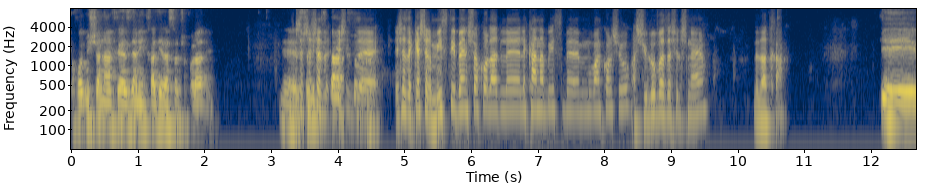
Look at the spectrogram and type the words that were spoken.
פחות משנה אחרי זה אני התחלתי לעשות שוקולדים. אה, אני חושב שיש איזה קשר מיסטי בין שוקולד לקנאביס במובן כלשהו? השילוב הזה של שניהם, לדעתך? אה,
